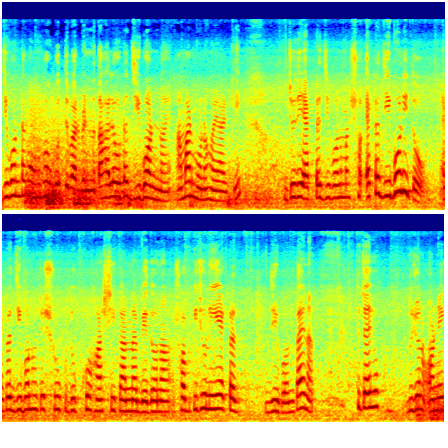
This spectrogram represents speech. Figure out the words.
জীবনটাকে অনুভব করতে পারবেন না। তাহলে ওটা জীবন নয়। আমার মনে হয় আর কি। যদি একটা জীবন মানে একটা জীবনই তো, একটা জীবন হচ্ছে সুখ, দুঃখ, হাসি, কান্না, বেদনা সব কিছু নিয়ে একটা জীবন, তাই না? তো যাই হোক, দুজন অনেক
